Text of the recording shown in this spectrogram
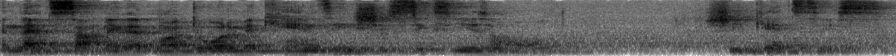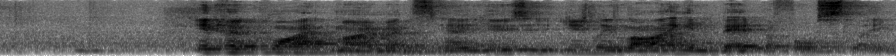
And that's something that my daughter Mackenzie, she's six years old, she gets this. In her quiet moments, you know, usually lying in bed before sleep,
